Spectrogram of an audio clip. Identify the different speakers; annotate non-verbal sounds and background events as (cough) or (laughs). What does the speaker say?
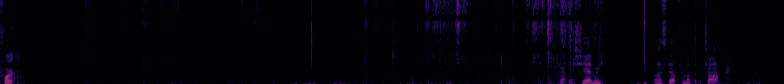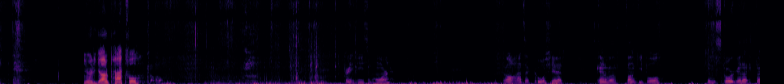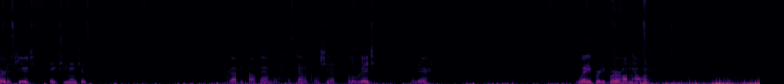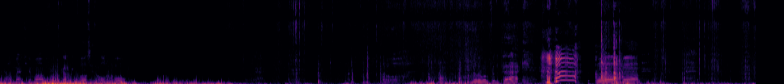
Speaker 1: for it.
Speaker 2: Got the shed we glassed up from up at the top.
Speaker 1: You already got a pack full.
Speaker 2: Pretty decent horn. Oh, that's a cool shed. It's kind of a funky bull. Doesn't score good. That third is huge. 18 inches. Crappy top end, but that's kind of a cool shed. Little ridge right there. Way pretty burr on that one. Gotta match him up. It's gotta be close. He's an older bull. Another one for the pack. (laughs)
